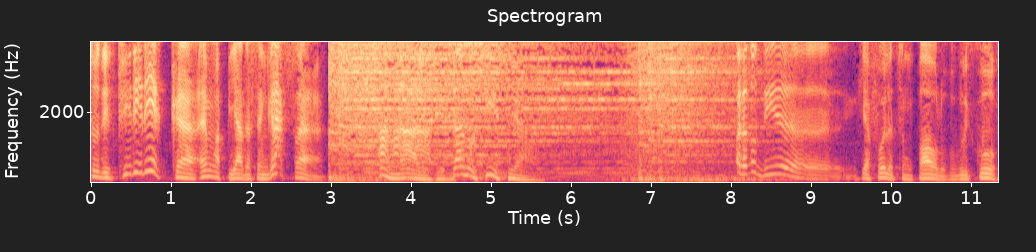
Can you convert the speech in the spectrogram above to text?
deputado de Tiririca é uma piada sem graça. Análise da notícia. Olha, no dia que a Folha de São Paulo publicou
